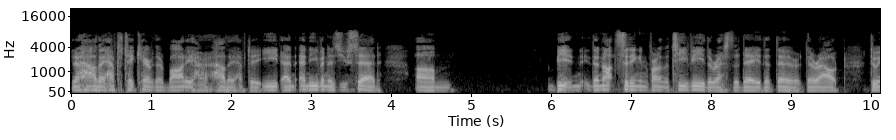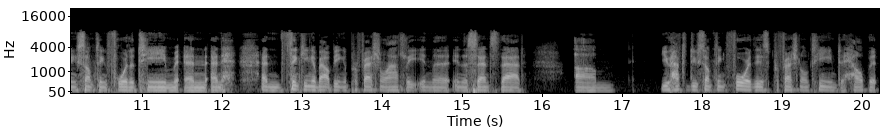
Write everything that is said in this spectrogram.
you know, how they have to take care of their body, how, how they have to eat, and and even as you said, um, be, they're not sitting in front of the TV the rest of the day. That they're they're out doing something for the team and and and thinking about being a professional athlete in the in the sense that. Um, you have to do something for this professional team to help it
